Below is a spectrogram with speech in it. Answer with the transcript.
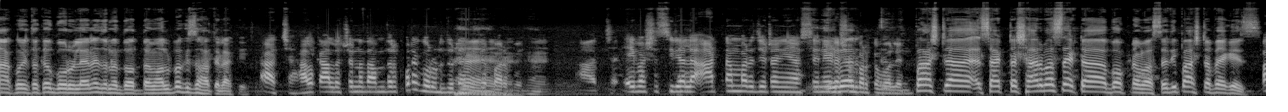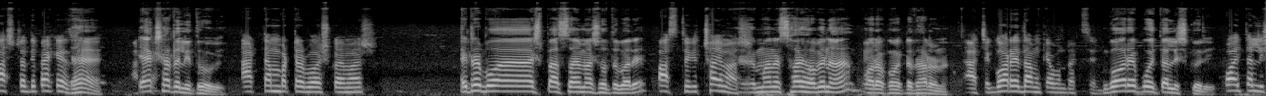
না করি তো কেউ গরু লাইনে জন্য দরদাম অল্প কিছু হাতে রাখি। আচ্ছা হালকা আলোচনা দাম দর করে গরুর দুটো হ্যাঁ, নিতে পারবেন হ্যাঁ। আচ্ছা এই পাশে সিরিয়ালে আট নাম্বারে যেটা নিয়ে আসছেন এটা সম্পর্কে বলেন। পাঁচটা চারটা সার বাচ্চা একটা বকনা বাচ্চা এদি পাঁচটা প্যাকেজ পাঁচটা দিয়ে প্যাকেজ হ্যাঁ একসাথে নিতে হবে। আট নাম্বারটার বয়স কয় মাস? এটার বয়স পাঁচ ছয় মাস হতে পারে। পাঁচ থেকে ছয় মাস? মানে ছয় হবে না ওরকম একটা ধারণা। আচ্ছা গড়ের দাম কেমন রাখছেন? গড়ে পঁয়তাল্লিশ করি। পঁয়তাল্লিশ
